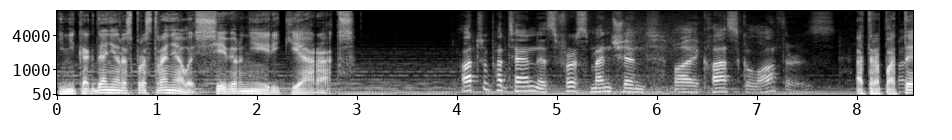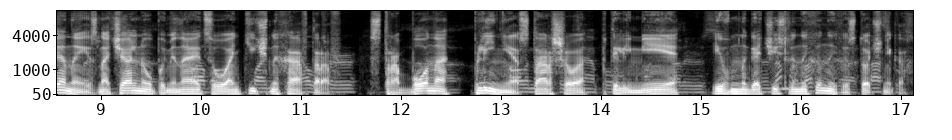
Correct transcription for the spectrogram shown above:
и никогда не распространялась севернее реки Аракс. Атропатена изначально упоминается у античных авторов – Страбона, Плиния Старшего, Птолемея и в многочисленных иных источниках.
